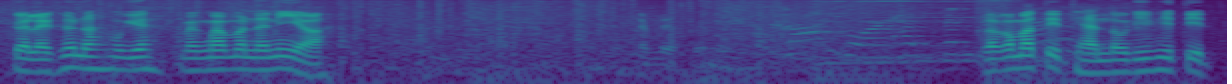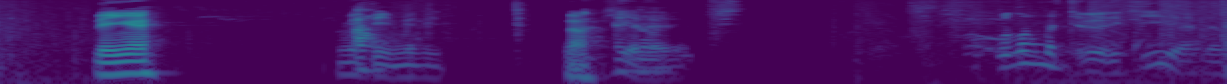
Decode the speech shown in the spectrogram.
เกิดอะไรขึ้นนะเมื่อกี้แม็กมัฟมันนั่นนี่เหรอเต็มเลยตัวนี้แล้วก็มาติดแทนตรงที่พี่ติดหรือไงไม่ติดไม่ติดเหรอเขียนเลยกูต้องมาเจอไอ้เฮียเดี๋ยว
